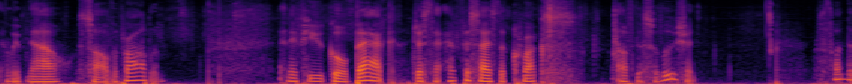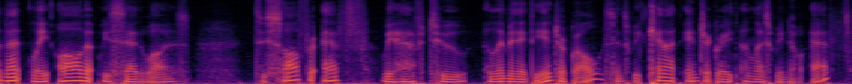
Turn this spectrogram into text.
And we've now solved the problem. And if you go back, just to emphasize the crux of the solution, fundamentally all that we said was to solve for f, we have to eliminate the integral, since we cannot integrate unless we know f.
